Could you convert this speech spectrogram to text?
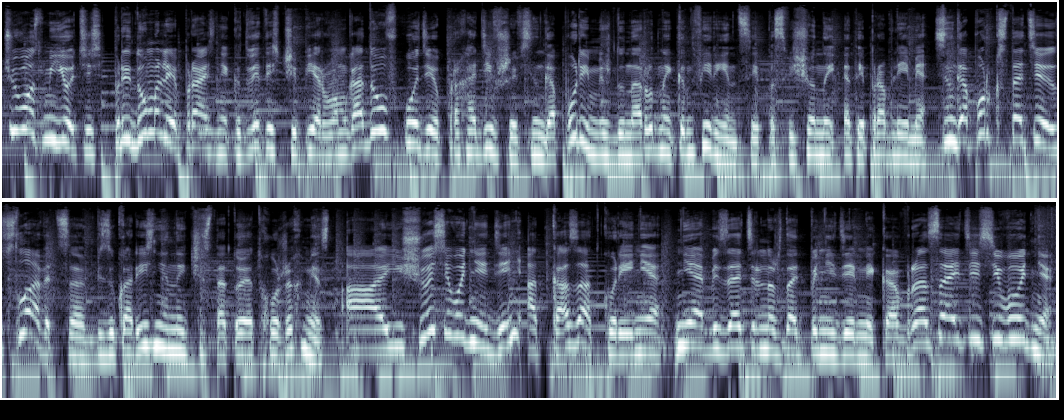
чего смеетесь? Придумали праздник в 2001 году в ходе проходившей в Сингапуре международной конференции, посвященной этой проблеме. Сингапур, кстати, славится безукоризненной чистотой отхожих мест. А еще сегодня день отказа от курения. Не обязательно ждать понедельника. Бросайте сегодня.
